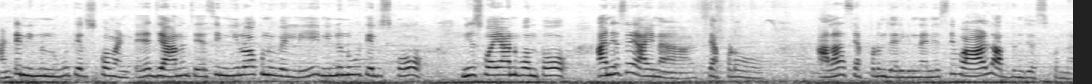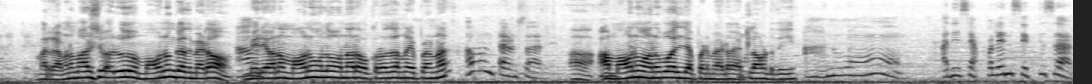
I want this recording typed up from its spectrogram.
అంటే నిన్ను నువ్వు తెలుసుకోమంటే ధ్యానం చేసి నీలోకి నువ్వు వెళ్ళి నిన్ను నువ్వు తెలుసుకో నీ స్వయానుభవంతో అనేసి ఆయన చెప్పడం అలా చెప్పడం జరిగింది అనేసి వాళ్ళు అర్థం చేసుకున్నారట. మరి రమణ మహర్షి వారు మౌనం కదా మేడం? మీరు ఏమైనా మౌనంలో ఉన్నారా ఒక రోజన్నా ఎప్పుడన్నా ఉంటాను సార్. ఆ, మౌనం అనుభవాలు చెప్పండి మేడం ఎట్లా ఉంటుంది? అనుభవం అది చెప్పలేని శక్తి సార్.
